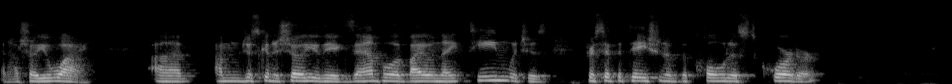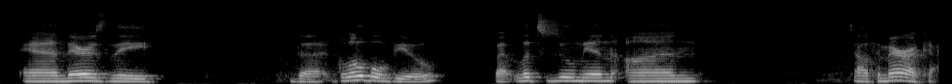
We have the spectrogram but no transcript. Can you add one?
And I'll show you why. Um, I'm just going to show you the example of bio 19, which is precipitation of the coldest quarter. And there's the, the global view, but let's zoom in on South America.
